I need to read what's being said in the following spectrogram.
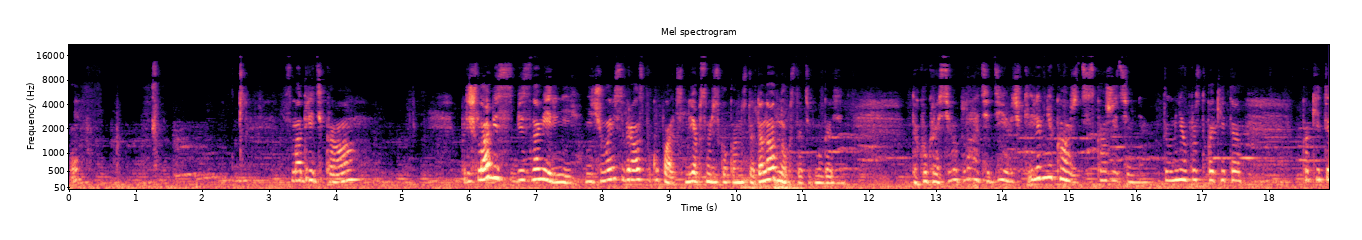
Оп. Смотрите-ка, а. Пришла без, без намерений. Ничего не собиралась покупать. Ну, я посмотрю, сколько оно стоит. Оно одно, кстати, в магазине. Такое красивое платье, девочки. Или мне кажется, скажите мне. Это у меня просто какие-то какие-то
